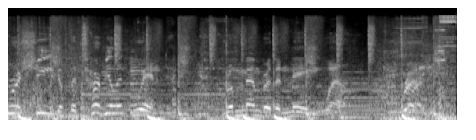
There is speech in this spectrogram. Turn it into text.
I'm Rashid of the Turbulent Wind. Remember the name well. Ready.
